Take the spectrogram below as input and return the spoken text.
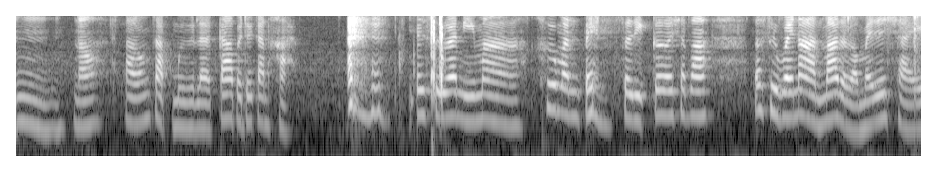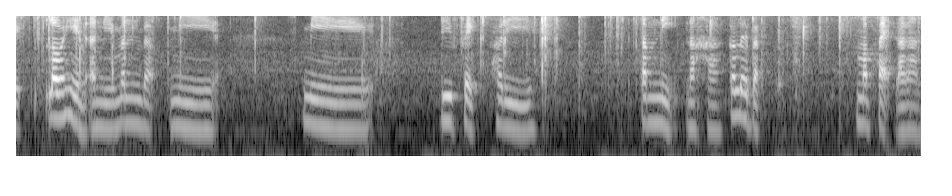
อืม เนาะเราต้องจับมือและก้าวไปด้วยกันค่ะ ไปซื้ออันนี้มา คือมันเป็นสติกเกอร์ใช่ปะเราซื้อไว้นานมากแต่เราไม่ได้ใช้ เราเห็นอันนี้มันแบบมีมี ดีเฟกพอดีตำหนินะคะ ก็เลยแบบมาแปะแล้วกัน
